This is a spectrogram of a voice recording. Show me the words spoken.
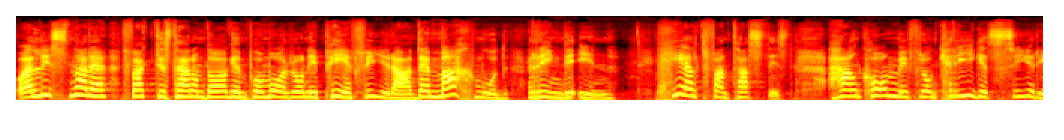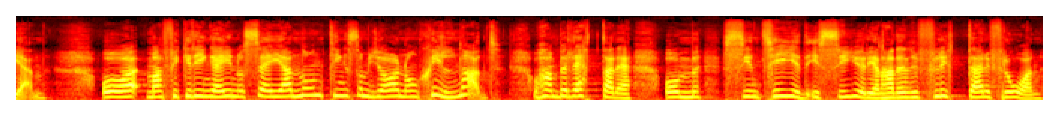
Och jag lyssnade faktiskt häromdagen på morgonen i P4 där Mahmoud ringde in. Helt fantastiskt. Han kom ifrån krigets Syrien. Och man fick ringa in och säga någonting som gör någon skillnad. Och han berättade om sin tid i Syrien, han hade flytt därifrån.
